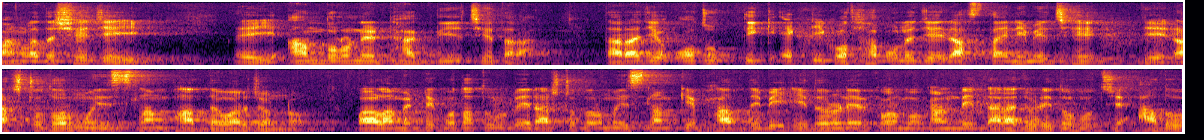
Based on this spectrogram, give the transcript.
বাংলাদেশে যে এই আন্দোলনের ঢাক দিয়েছে তারা তারা যে অযৌক্তিক একটি কথা বলে যে রাস্তায় নেমেছে যে রাষ্ট্রধর্ম ইসলাম ভাত দেওয়ার জন্য পার্লামেন্টে কথা তুলবে, রাষ্ট্রধর্ম, ইসলামকে ভাত দেবে, এ ধরনের কর্মকাণ্ডে তারা জড়িত হচ্ছে। আদৌ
